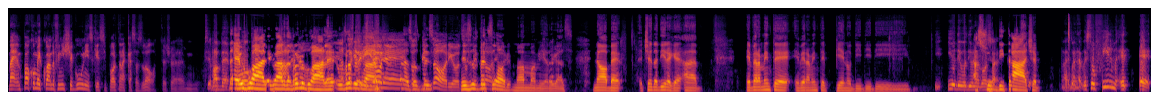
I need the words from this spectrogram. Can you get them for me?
Ma è un po' come quando finisce Goonies che si portano a casa slot. Cioè... Sì, vabbè, è uguale, guarda, uguale, proprio no, uguale. Proprio uguale. il sospensorio. Il sospensorio. Mamma mia, ragazzi. No, beh, c'è da dire che uh, è, veramente, è veramente pieno di, di, di... Io devo dire una assurdità. cosa. Cioè... Guarda, questo film è, è,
